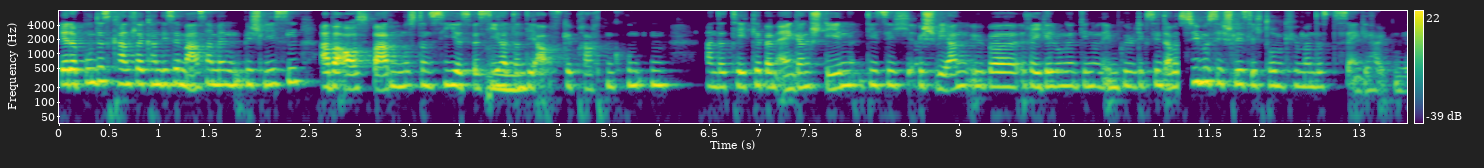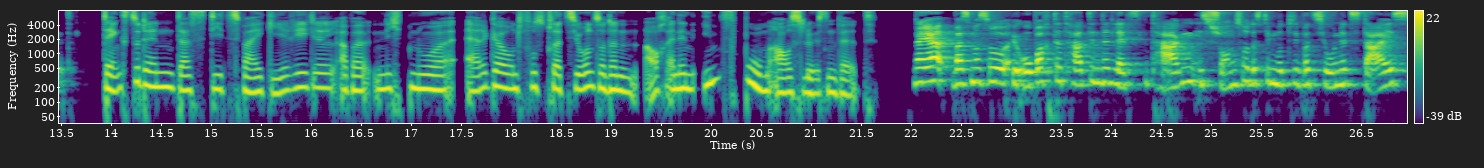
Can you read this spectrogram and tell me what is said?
ja, der Bundeskanzler kann diese Maßnahmen beschließen, aber ausbaden muss dann sie es, weil sie mhm. hat dann die aufgebrachten Kunden an der Theke beim Eingang stehen, die sich beschweren über Regelungen, die nun eben gültig sind. Aber sie muss sich schließlich darum kümmern, dass das eingehalten wird. Denkst du denn, dass die 2G-Regel aber nicht nur Ärger und Frustration, sondern auch einen Impfboom auslösen wird? Naja, was man so beobachtet hat in den letzten Tagen, ist schon so, dass die Motivation jetzt da ist,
